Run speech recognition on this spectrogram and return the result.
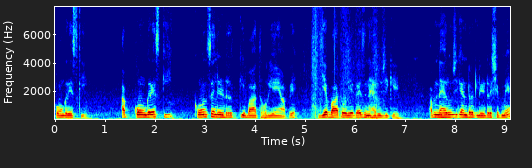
कांग्रेस की। अब कांग्रेस की कौन से लीडर की बात हो रही है यहाँ पे? ये बात हो रही है गाइस नेहरू जी की। अब नेहरू जी के अंडर लीडरशिप में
